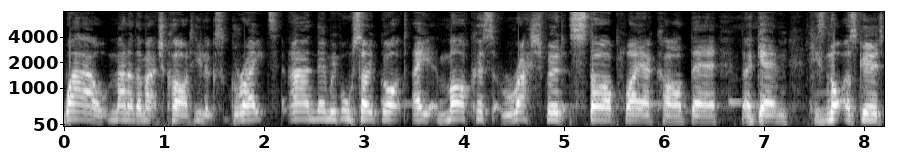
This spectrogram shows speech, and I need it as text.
Wow, man of the match card. He looks great. And then we've also got a Marcus Rashford star player card there. But again, he's not as good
